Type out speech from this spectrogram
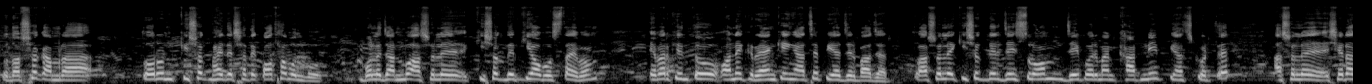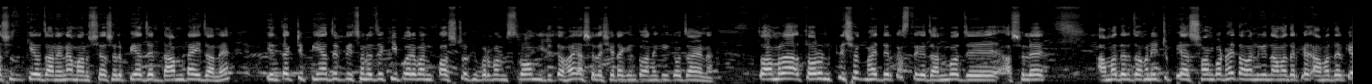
তো দর্শক, আমরা তরুণ কৃষক ভাইদের সাথে কথা বলব বলে জানব আসলে কৃষকদের কি অবস্থা এবং এবার কিন্তু অনেক র্যাঙ্কিং আছে পেঁয়াজের বাজার। তো আসলে কৃষকদের যেই শ্রম, যেই পরিমাণ খাটনি পেঁয়াজ করতে, আসলে সেটা আসলে কেউ জানে না, মানুষ আসলে পেঁয়াজের দামটাই জানে। কিন্তু একটি পেঁয়াজের পিছনে যে কী পরিমাণ কষ্ট, কী পরিমাণ শ্রম দিতে হয়, আসলে সেটা কিন্তু অনেকে কেউ জানে না। তো আমরা তরুণ কৃষক ভাইদের কাছ থেকে জানব যে আসলে আমাদের যখন একটু পেঁয়াজ সংকট হয়, তখন কিন্তু আমাদেরকে আমাদেরকে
